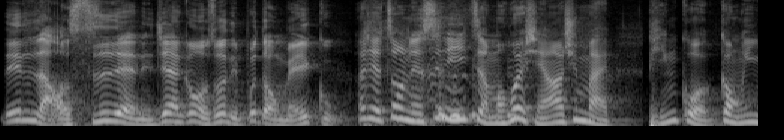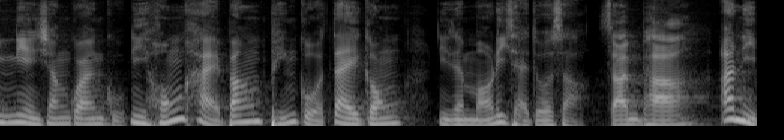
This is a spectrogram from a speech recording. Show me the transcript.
你老师哎，你竟然跟我说你不懂美股？而且重点是，你怎么会想要去买苹果供应链相关股？你红海帮苹果代工，你的毛利才多少？三趴，啊，你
